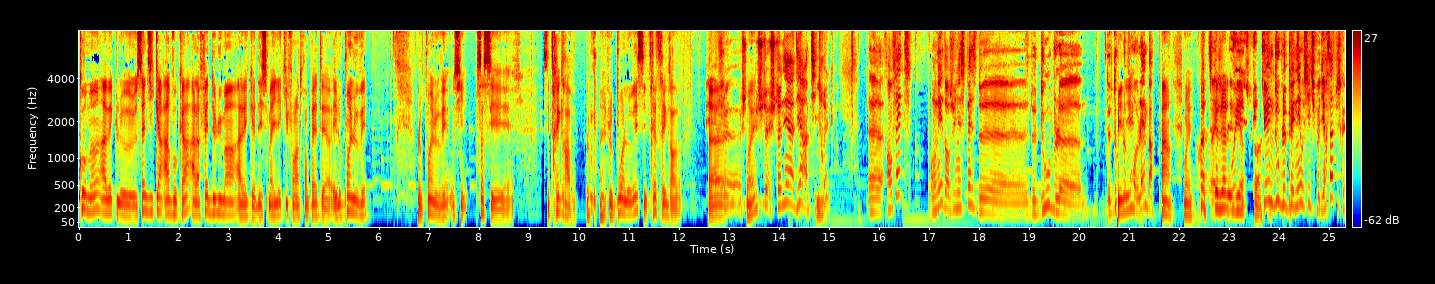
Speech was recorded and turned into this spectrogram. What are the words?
commun avec le syndicat avocat à la fête de l'UMA, avec des smileys qui font la trompette et, et le point levé. Le point levé aussi. Ça, c'est c'est très grave. Le point, le point levé, c'est très très grave. Euh, je, je- ouais. je te- je tenais à dire un petit truc. Euh, en fait, on est dans une espèce de, de double, de double Peiné problème. Par- Ah, ouais. ce que j'allais Oui, dire. Tu as une double peinée aussi, tu peux dire ça, puisque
